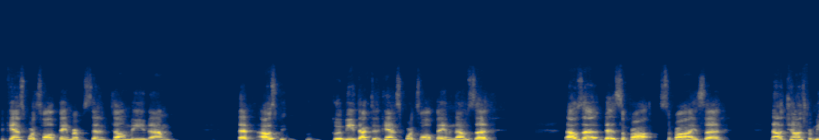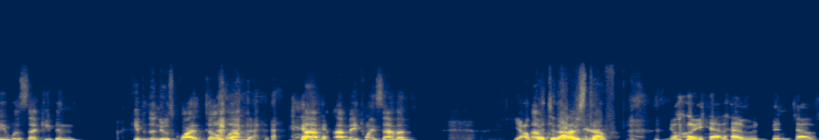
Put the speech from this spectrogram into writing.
the Canada Sports Hall of Fame representative telling me that, um, that I was going to be inducted in the Canada Sports Hall of Fame, and that was a that was a bit of surprise. surprise. Uh, now the challenge for me was uh, keeping keeping the news quiet until um, um, uh, May 27th. Yeah, I'll bet you that was year. tough. oh yeah, that would have been tough.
